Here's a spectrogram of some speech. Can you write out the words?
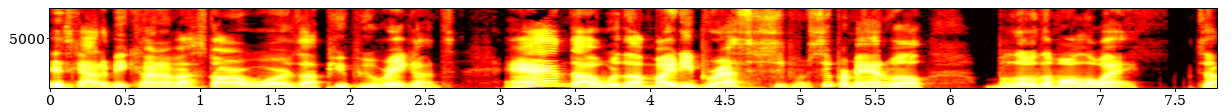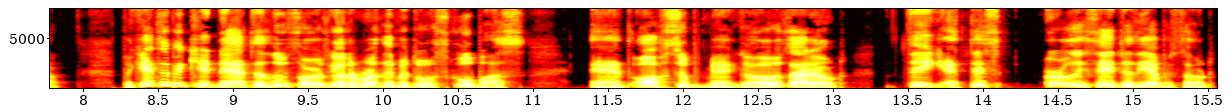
It's got to be kind of a Star Wars uh, pew pew ray guns. And with a mighty breath, Super- Superman will blow them all away. So the kids have been kidnapped, and Luthor is going to run them into a school bus, and off Superman goes. I don't think at this early stage of the episode,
